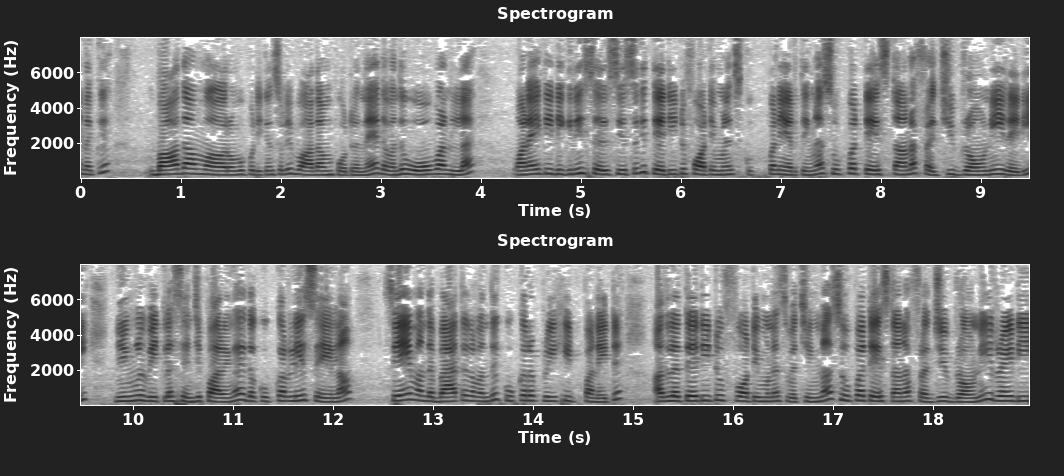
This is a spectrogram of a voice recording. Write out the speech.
எனக்கு பாதாம் ரொம்ப பிடிக்கும்னு சொல்லி பாதாம் போட்டிருந்தேன். இதை வந்து ஓவனில் ஒன் எயிட்டி டிகிரி செல்சியஸுக்கு thirty to forty minutes cook பண்ணி எடுத்திங்கன்னா சூப்பர் டேஸ்ட்டான ஃப்ரெஜ்ஜி ப்ரௌனி ரெடி நீங்களும் வீட்டில் செஞ்சு பாருங்கள் இதை குக்கர்லேயே செய்யலாம். சேம் அந்த பேட்டரை வந்து குக்கரை ப்ரீ ஹீட் பண்ணிவிட்டு அதில் தேர்ட்டி டு ஃபார்ட்டி மினிட்ஸ் வச்சிங்கன்னா சூப்பர் டேஸ்ட்டான ஃப்ரெஜ்ஜி ப்ரௌனி ரெடி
